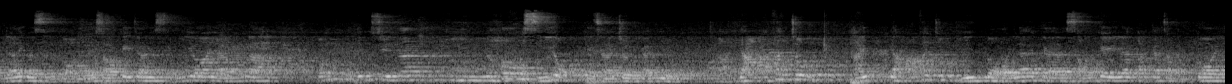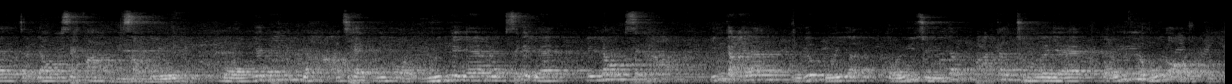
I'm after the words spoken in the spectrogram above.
而家呢個時代冇手機就係死咗一樣㗎。咁點算咧？健康使用其實係最緊要。廿分鐘睇廿分鐘以內咧嘅手機咧，大家就唔該咧就休息翻二十秒。望一啲廿尺以外遠嘅嘢、綠色嘅嘢，要休息下。點解咧？如果每日舉住一百斤重嘅嘢，舉好耐，條肌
